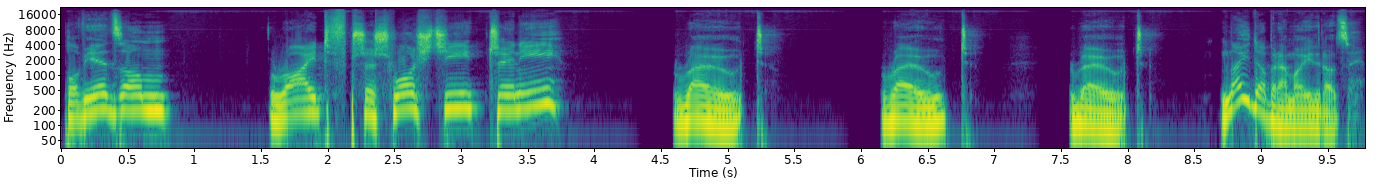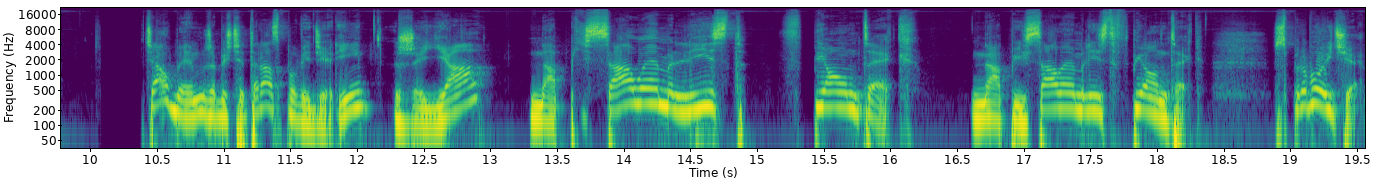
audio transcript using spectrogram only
powiedzą right w przeszłości, czyli road, road, road. No i dobra, moi drodzy. Chciałbym, żebyście teraz powiedzieli, że ja napisałem list w piątek. Napisałem list w piątek. Spróbujcie.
